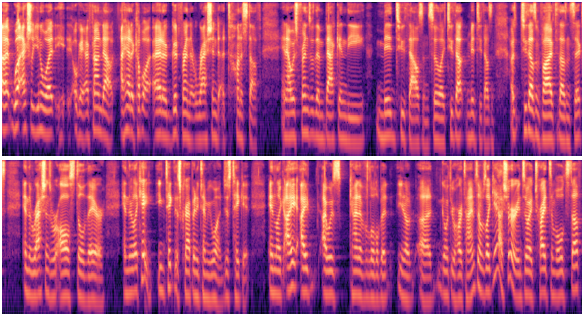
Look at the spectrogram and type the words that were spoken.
Uh, well, actually, you know what? Okay, I found out. I had a couple. I had a good friend that rationed a ton of stuff, and I was friends with them back in the mid 2000s. So like 2000, mid 2000, I was 2005, 2006, and the rations were all still there. And they're like, "Hey, you can take this crap anytime you want. Just take it." And like I, I, I was kind of a little bit, you know, uh, going through hard times. And I was like, "Yeah, sure." And so I tried some old stuff.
